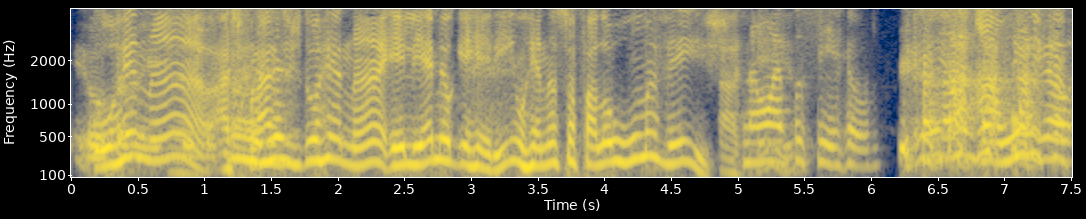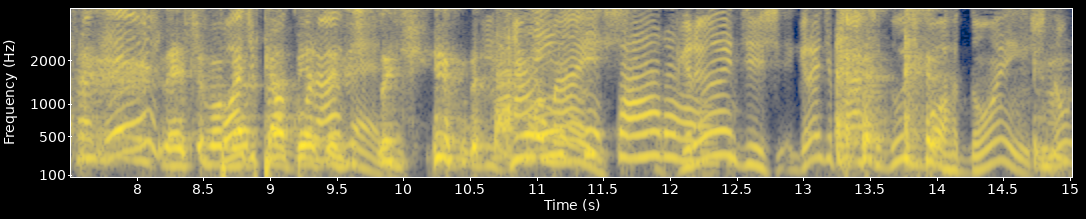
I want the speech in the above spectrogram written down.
Eu O Renan, as frases do Renan, ele é meu guerreirinho, o Renan só falou uma vez. Ah, Não que é isso. possível. a única frase. É, Nesse momento, Pode procurar, velho. explodindo. e mais. Gente, para. Grandes, grande parte dos bordões, não,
